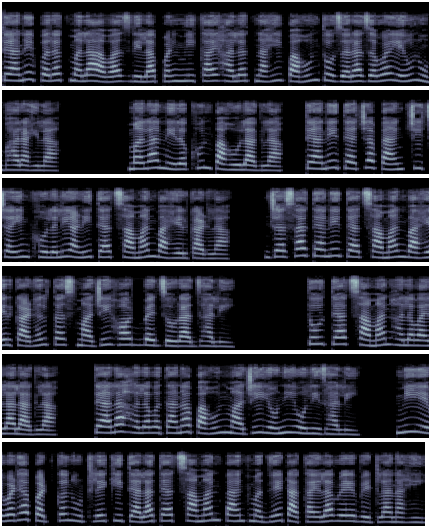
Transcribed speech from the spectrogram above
त्याने परत मला आवाज दिला पण मी काय हालत नाही पाहून तो जरा जवळ येऊन उभा राहिला. मला निरखून पाहू लागला. त्याने त्याच्या पॅन्टची चैन खोलली आणि त्यात सामान बाहेर काढला. जसा त्याने त्यात सामान बाहेर काढल तस माझी हॉट बेड जोरात झाली. तो त्यात सामान हलवायला लागला. त्याला हलवताना पाहून माझी योनी ओली झाली. मी एवढ्या पटकन उठले की त्याला त्यात सामान पॅन्टमध्ये टाकायला वेळ भेटला नाही.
